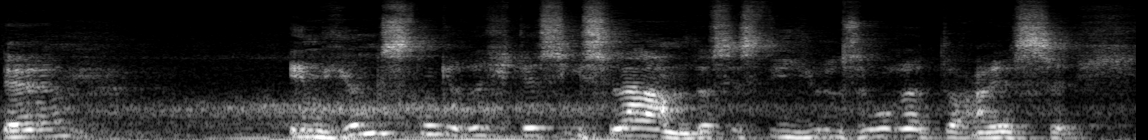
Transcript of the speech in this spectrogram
Äh, Im jüngsten Gericht des Islam, das ist die Sure 30,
